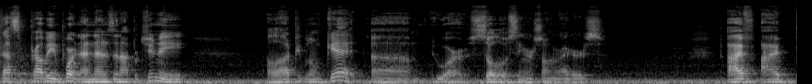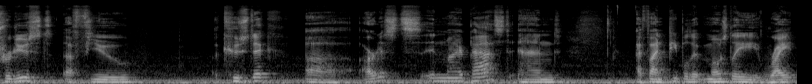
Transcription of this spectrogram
that's probably important, and that is an opportunity a lot of people don't get um, who are solo singer songwriters. I've I've produced a few acoustic uh, artists in my past, and I find people that mostly write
